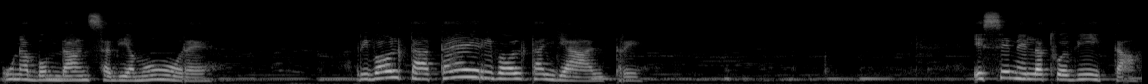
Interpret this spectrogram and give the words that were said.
un'abbondanza di amore, rivolta a te e rivolta agli altri. E se nella tua vita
